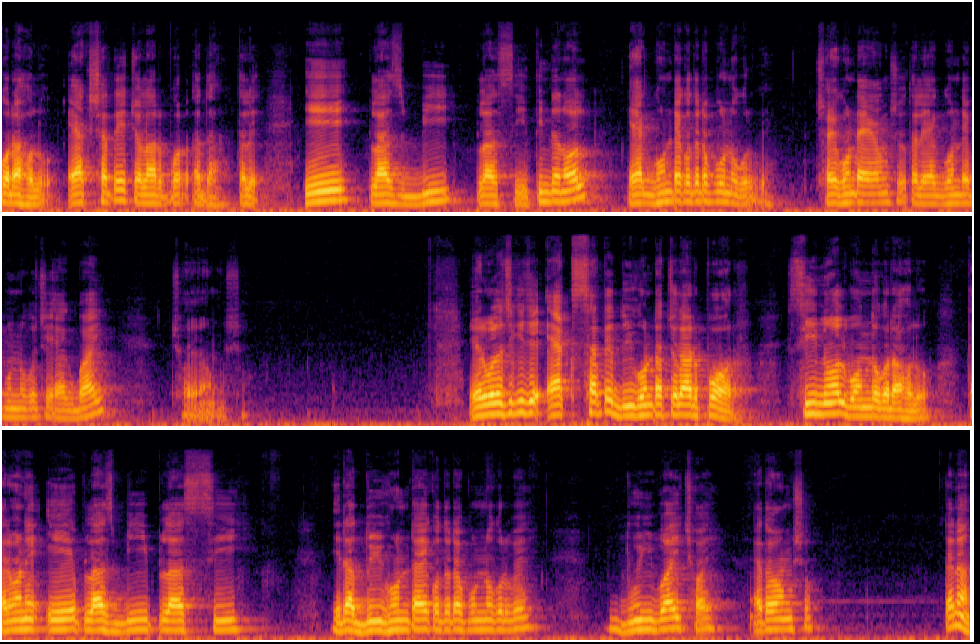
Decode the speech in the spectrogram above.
করা হলো, একসাথে চলার পর আদা তাহলে a plus b plus c, তিনটা নল এক ঘন্টায় কতটা পূর্ণ করবে? ছয় ঘন্টায় এক অংশ, তাহলে এক ঘন্টায় পূর্ণ করছে এক বাই ছয় অংশ। এর বলেছে কি যে একসাথে দুই ঘণ্টা চলার পর সি নল বন্ধ করা হলো তার মানে a plus b plus c এরা দুই ঘন্টায় কতটা পূর্ণ করবে? দুই বাই ছয়, এত অংশ। তাই না?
